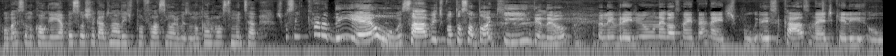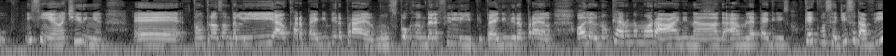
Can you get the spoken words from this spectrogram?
conversando com alguém e a pessoa chegar do nada e, tipo, falar assim, olha, mas eu não quero relacionamento sério. Tipo assim, cara, nem eu, sabe? Tipo, eu tô, só tô aqui, entendeu? Eu lembrei de um negócio na internet, tipo, esse caso, né, de que ele... O, enfim, é uma tirinha estão é, transando ali, aí o cara pega e vira pra ela. Vamos supor que o nome dele é Felipe, pega e vira pra ela. Olha, eu não quero namorar nem nada. Aí a mulher pega e diz: O que que você disse, Davi?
